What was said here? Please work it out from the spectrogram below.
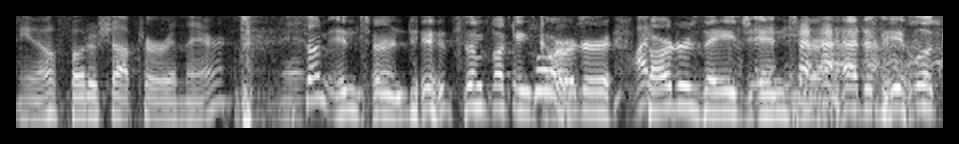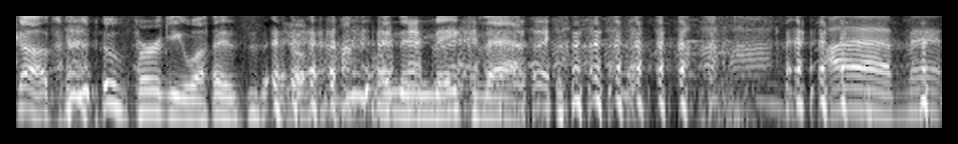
you know, photoshopped her in there. Some intern, dude. Some fucking course. Carter, I- Carter's age intern had to be look up who Fergie was, and then make that. Ah, man,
